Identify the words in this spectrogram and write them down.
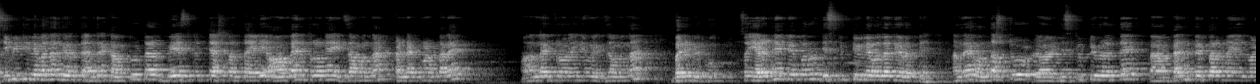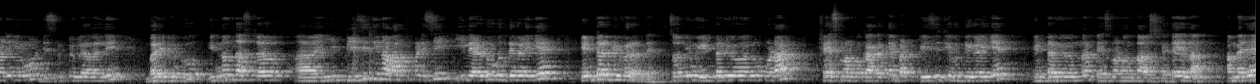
C B T level ಅಲ್ಲಿ ಇರುತ್ತೆ. ಅಂದ್ರೆ ಕಂಪ್ಯೂಟರ್ ಬೇಸ್ಡ್ ಟೆಸ್ಟ್ ಅಂತ ಹೇಳಿ ಆನ್ಲೈನ್ ಥ್ರೋನೇ ಎಕ್ಸಾಮ್ ಅನ್ನ ಕಂಡಕ್ಟ್ ಮಾಡ್ತಾರೆ. ಆನ್ಲೈನ್ ಥ್ರೋನೇ ನೀವು ಎಕ್ಸಾಮ್ ಅನ್ನ ಬರಿಬೇಕು. ಸೊ ಎರಡನೇ ಪೇಪರ್ ಡಿಸ್ಕ್ರಿಪ್ಟಿವ್ ಲೆವೆಲ್ ಅಲ್ಲಿ ಇರುತ್ತೆ. ಅಂದ್ರೆ ಒಂದಷ್ಟು ಡಿಸ್ಕ್ರಿಪ್ಟಿವ್ ಇರುತ್ತೆ. ಪೆನ್ ಪೇಪರ್ ಅನ್ನ ಯೂಸ್ ಮಾಡಿ ನೀವು ಡಿಸ್ಕ್ರಿಪ್ಟಿವ್ ಲೆವೆಲ್ ಅಲ್ಲಿ ಬರಿಬೇಕು. ಇನ್ನೊಂದಷ್ಟು ಈ ಪಿ ಜಿ ದಿನ ಹೊರತುಪಡಿಸಿ ಇವೆರಡು ಹುದ್ದೆಗಳಿಗೆ ಇಂಟರ್ವ್ಯೂ ಇರುತ್ತೆ. ಸೊ ನೀವು ಇಂಟರ್ವ್ಯೂ ಅನ್ನು ಕೂಡ ಫೇಸ್ ಮಾಡಬೇಕಾಗುತ್ತೆ. ಬಟ್ ಪಿ ಜಿ ಟಿ ಹುದ್ದೆಗಳಿಗೆ ಇಂಟರ್ವ್ಯೂ ಅನ್ನ ಫೇಸ್ ಮಾಡುವಂತ ಅವಶ್ಯಕತೆ ಇಲ್ಲ. ಆಮೇಲೆ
